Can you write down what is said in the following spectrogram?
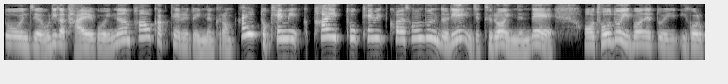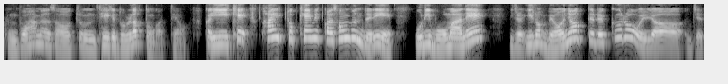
또 이제 우리가 다 알고 있는 파워 칵테일에도 있는 그런 파이토 케미 파이토 케미컬 성분들이 이제 들어 있는데 어 저도 이번에 또 이, 이걸 공부하면서 좀 되게 놀랐던 것 같아요. 그러니까 이 케, 파이토 케미컬 성분들이 우리 몸 안에 이런, 이런 면역들을 끌어올려, 이제,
